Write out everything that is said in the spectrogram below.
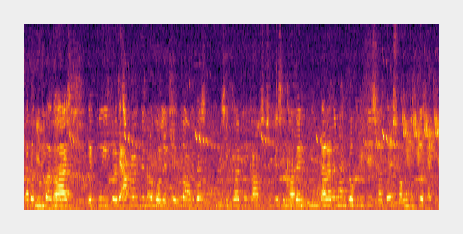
তারপর দুর্বা ঘাস একটু ই করে আপনারা যেগুলো বললেন সেগুলো আমাদের শিক্ষার্থী কাপ শিশুকে শেখাবেন তারা যেন প্রকৃতির সাথে সংযুক্ত থাকে।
